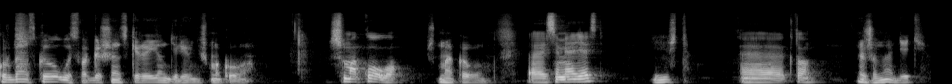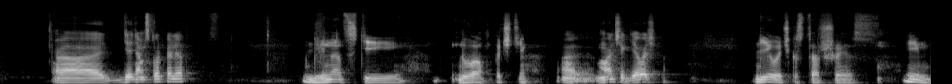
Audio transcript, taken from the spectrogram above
Курганская область, Варгашинский район, деревня Шмакова. Шмаково. Шмаково. Э, семья есть? Есть. Э, кто? Жена, дети. Э, детям сколько лет? 12 и 2 почти. Э, мальчик, девочка? Девочка старшая и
